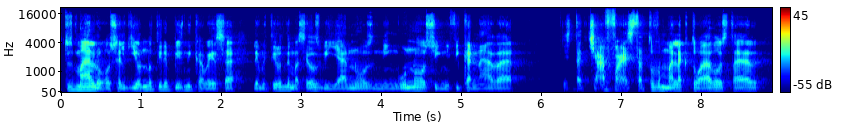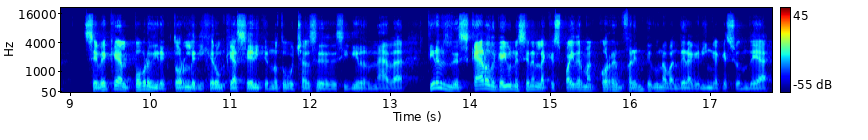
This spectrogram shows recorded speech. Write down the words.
esto es malo. O sea, el guion no tiene pies ni cabeza, le metieron demasiados villanos, ninguno significa nada, está chafa, está todo mal actuado, está... Se ve que al pobre director le dijeron qué hacer y que no tuvo chance de decidir nada. Tienen el descaro de que hay una escena en la que Spider-Man corre enfrente de una bandera gringa que se ondea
